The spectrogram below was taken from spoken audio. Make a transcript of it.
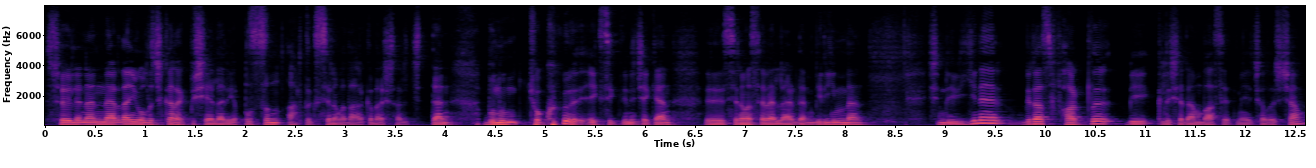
söylenenlerden yola çıkarak bir şeyler yapılsın artık sinemada arkadaşlar. Cidden bunun çok eksikliğini çeken e, sinema severlerden biriyim ben. Şimdi yine biraz farklı bir klişeden bahsetmeye çalışacağım.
